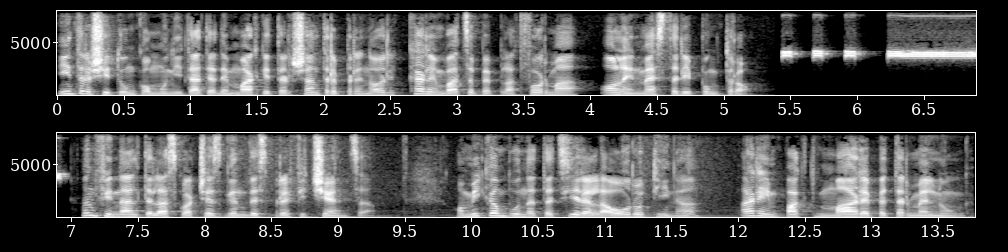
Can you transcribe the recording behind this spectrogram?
Intră și tu în comunitatea de marketeri și antreprenori care învață pe platforma onlinemastery.ro. În final te las cu acest gând despre eficiență. O mică îmbunătățire la o rutină are impact mare pe termen lung.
